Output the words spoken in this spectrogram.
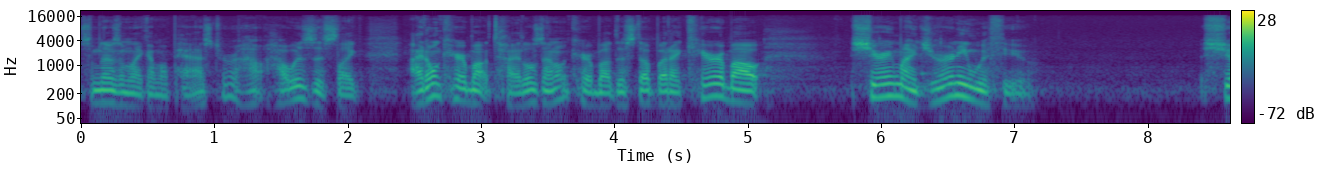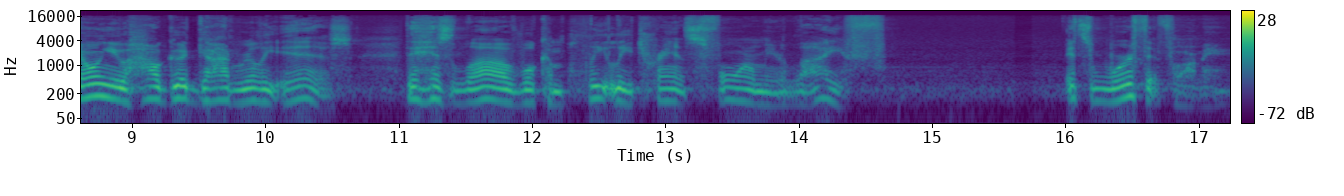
sometimes I'm like, I'm a pastor? How, how is this? Like, I don't care about titles, I don't care about this stuff, but I care about sharing my journey with you, showing you how good God really is, that His love will completely transform your life. It's worth it for me.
